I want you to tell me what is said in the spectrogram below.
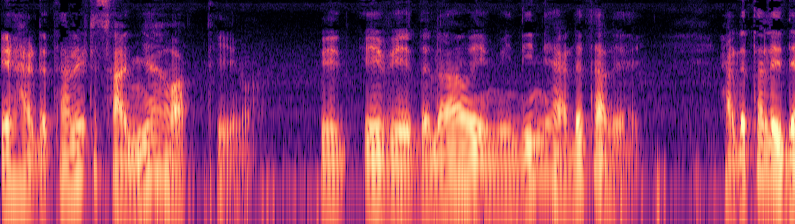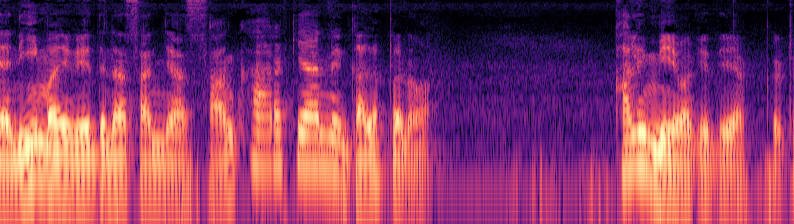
ඒ හැඩතලයට සංඥාවක් තියෙනවා. ඒ වේදනාව විඳින්නේ හැඩතලයයි. හැඩතලේ දැනීමයි වේදනා සංඥා සංඛාර කියන්නේ ගලපනවා. කලින් මේ වගේ දෙයක්කට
